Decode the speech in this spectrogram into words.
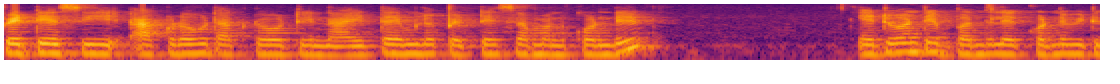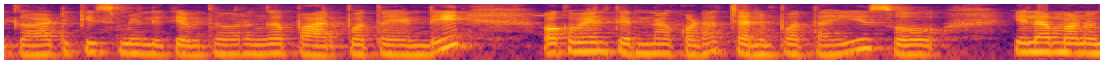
పెట్టేసి అక్కడొకటి అక్కడొకటి నైట్ టైంలో పెట్టేసామనుకోండి ఎటువంటి ఇబ్బంది లేకుండా వీటి ఘాటుకి స్మెల్కి దూరంగా పారిపోతాయండి. ఒకవేళ తిన్నా కూడా చనిపోతాయి. సో ఇలా మనం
